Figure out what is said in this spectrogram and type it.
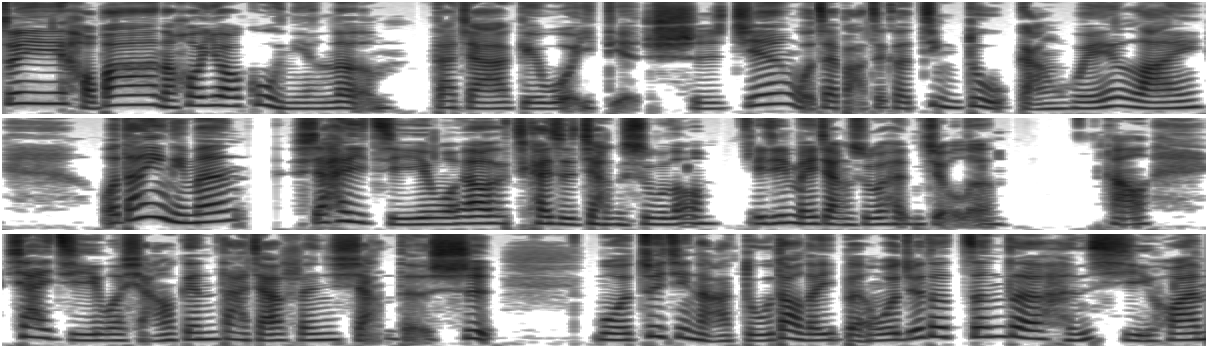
所以好吧，然后又要过年了，大家给我一点时间，我再把这个进度赶回来。我答应你们，下一集我要开始讲书了，已经没讲书很久了。好，下一集我想要跟大家分享的是，我最近哪读到了一本，我觉得真的很喜欢。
